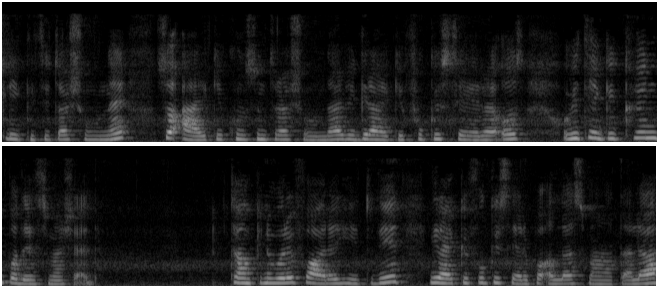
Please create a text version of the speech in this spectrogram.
slike situasjoner, så er ikke konsentrasjon der, vi greier ikke å fokusere oss, og vi tenker kun på det som har skjedd. Tankene våre farer hit og dit, greier ikke å fokusere på Allah SWT.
